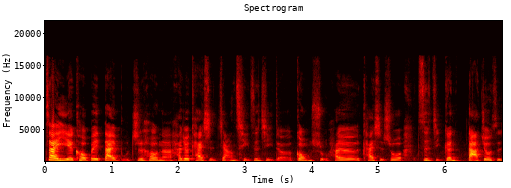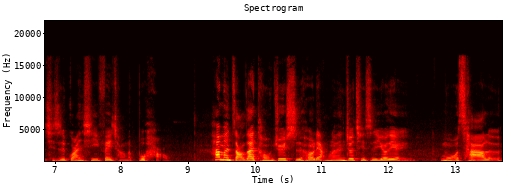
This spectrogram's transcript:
在野口被逮捕之后呢，他就开始讲起自己的供述，他就开始说自己跟大舅子其实关系非常的不好。他们早在同居时候，两个人就其实有点摩擦了。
